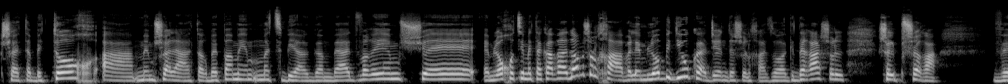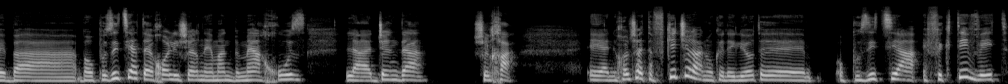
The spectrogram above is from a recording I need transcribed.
כשאתה בתוך הממשלה, אתה הרבה פעמים מצביע גם בעד דברים שהם לא חוצים את הקו האדום שלך, אבל הם לא בדיוק האג'נדה שלך, זו הגדרה של, של פשרה. ובאופוזיציה אתה יכול להישאר נאמן במאה אחוז לאג'נדה שלך. אה, אני חושבת שהתפקיד שלנו כדי להיות אה, אופוזיציה אפקטיבית,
